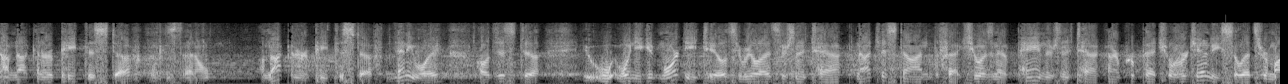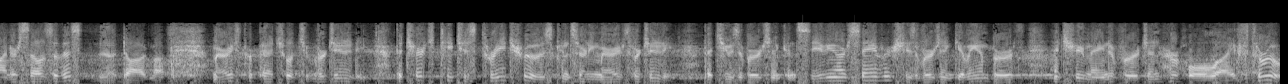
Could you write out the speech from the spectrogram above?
I'm not going to repeat this stuff because I don't I'm not going to repeat this stuff. Anyway, I'll just, uh, when you get more details, you realize there's an attack not just on the fact she wasn't have pain, there's an attack on her perpetual virginity. So let's remind ourselves of this uh, dogma. Mary's perpetual virginity. The church teaches three truths concerning Mary's virginity. That she was a virgin in conceiving our Savior, she's a virgin in giving him birth, and she remained a virgin her whole life through.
